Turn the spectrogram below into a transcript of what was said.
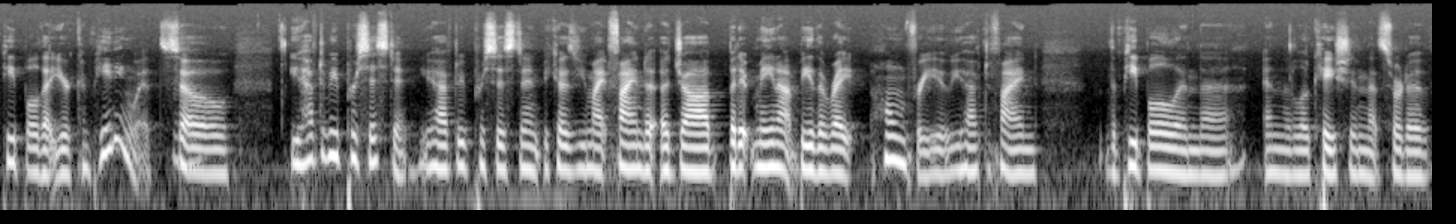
people that you're competing with. So mm-hmm. you have to be persistent. You have to be persistent because you might find a, a job, but it may not be the right home for you. You have to find the people and the and the location that sort of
